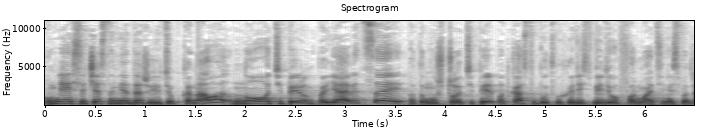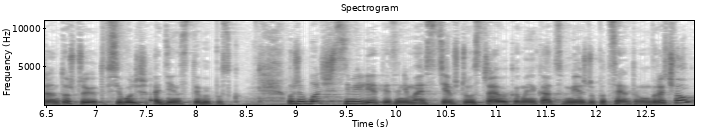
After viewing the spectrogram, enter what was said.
У меня, если честно, нет даже YouTube-канала, но теперь он появится, потому что теперь подкасты будут выходить в видеоформате, несмотря на то, что это всего лишь 11 выпуск. Уже больше 7 лет я занимаюсь тем, что выстраиваю коммуникацию между пациентом и врачом,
